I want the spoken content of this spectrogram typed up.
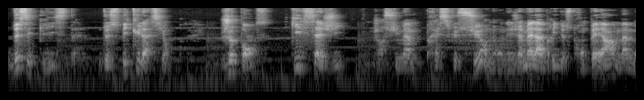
de cette liste de spéculation, je pense qu'il s'agit J'en suis même presque sûr, mais on n'est jamais à l'abri de se tromper, hein, même,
